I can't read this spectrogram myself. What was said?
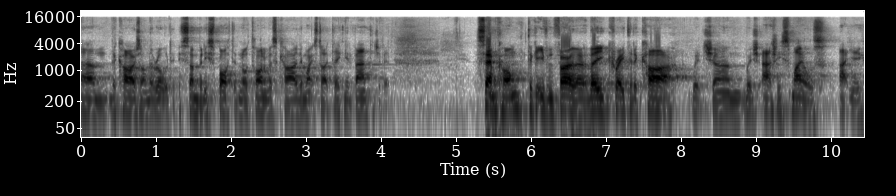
um, the cars on the road. If somebody spotted an autonomous car, they might start taking advantage of it. Semcon took it even further. They created a car which, um, which actually smiles at you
